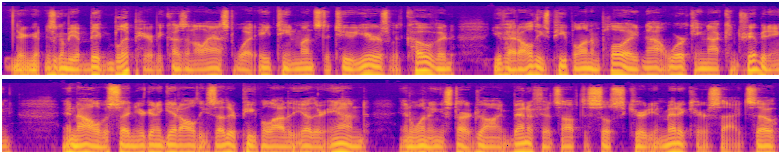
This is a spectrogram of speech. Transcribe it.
there's going to be a big blip here because in the last what 18 months to two years with COVID, you've had all these people unemployed, not working, not contributing, and now all of a sudden you're going to get all these other people out of the other end and wanting to start drawing benefits off the Social Security and Medicare side. So,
